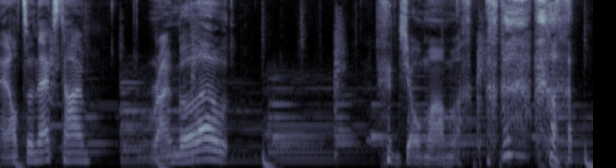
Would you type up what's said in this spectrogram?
And until next time, rhyme below. Joe Mama.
